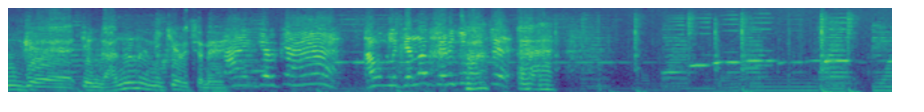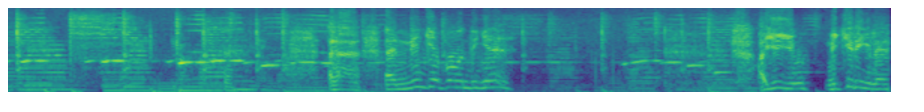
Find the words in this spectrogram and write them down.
இங்க எங்க அண்ணனை நிக்க வச்சனே. அவங்களுக்கு எல்லாம் தெரிஞ்சு நீங்க எப்ப வந்தீங்க? ஐயோ நிக்கிறீங்களே.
